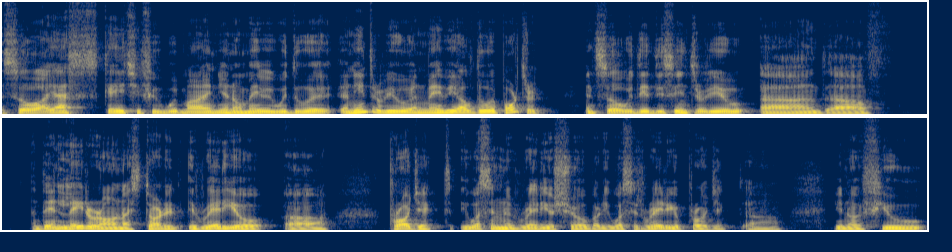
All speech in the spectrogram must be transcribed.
So I asked Cage if he would mind, you know, maybe we do a, an interview and maybe I'll do a portrait. And so we did this interview, and uh, and then later on I started a radio uh, project. It wasn't a radio show, but it was a radio project. Uh, you know, if you,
